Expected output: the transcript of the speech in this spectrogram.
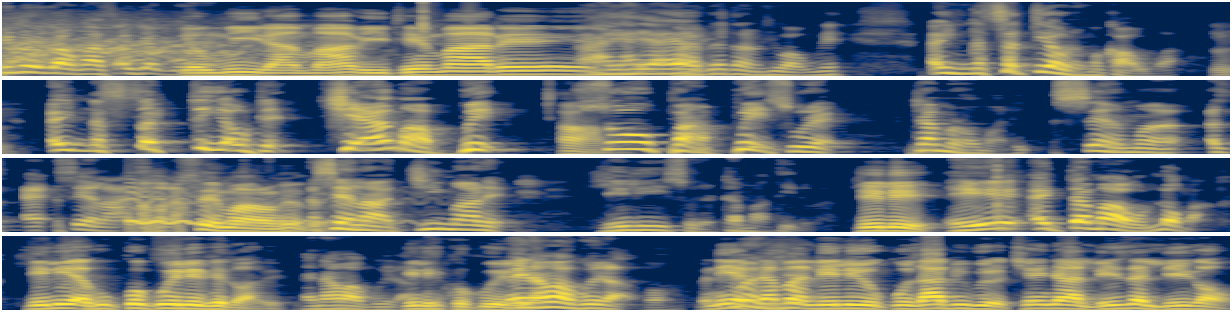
င်းတို့ကြောင့်ငါစောင့်ချက်ခွဲယုံမိတာမှားပြီထင်ပါတယ်အာရရရပြဿနာမရှိပါဘူးမင်းအဲ့21ယောက်လည်းမကောက်ဘူးကွာဟွန်းအဲ့21ယောက်တဲ့ချမ်းမှာဘိတ်အာဆိုပါဘိတ်ဆိုတဲ့ တတ်မတော်မှာလေအစင်မအအစင်လားအစင်လားအစင်မတော့ဖြစ်အတယ်စင်လားကြီးမားတဲ့လေးလေးဆိုတဲ့တတ်မသိတယ်ဗျလေးလေးအေးအဲ့တတ်မကိုလှော့ပါလေးလေးအခုကိုကွေးလေးဖြစ်သွားပြီဘယ်နာမှကွေးတာလေးလေးကိုကွေးဘလေးယ်နာမှကွေးတာမနေ့ကတက်မတ်လေးလေးကိုကိုစားပြုပြီးတော့ချင်းညာ44កောင်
